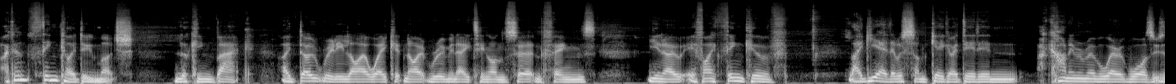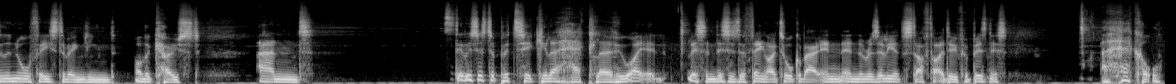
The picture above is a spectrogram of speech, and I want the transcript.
I don't think I do much looking back. I don't really lie awake at night ruminating on certain things. You know, if I think of, like, yeah, there was some gig I did in, I can't even remember where it was. It was in the northeast of England on the coast, and there was just a particular heckler who I listen. This is the thing I talk about in, in the resilience stuff that I do for business. A heckle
